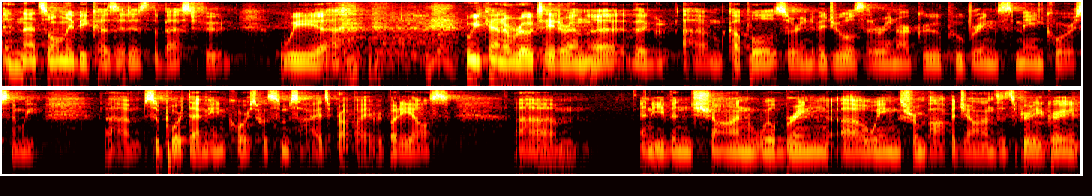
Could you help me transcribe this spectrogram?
and that's only because it is the best food. We, uh, we kind of rotate around the, the um, couples or individuals that are in our group who brings main course, and we um, support that main course with some sides brought by everybody else. Um, and even Sean will bring uh, wings from Papa John's. It's pretty great.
